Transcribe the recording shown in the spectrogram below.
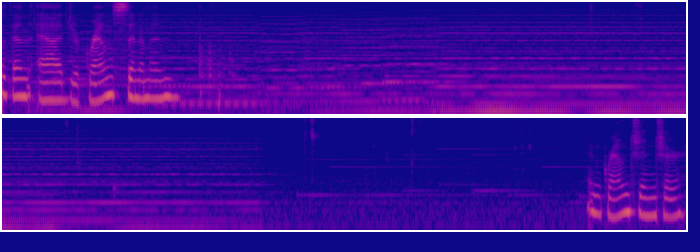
also then add your ground cinnamon, and ground ginger.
